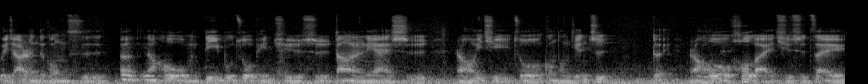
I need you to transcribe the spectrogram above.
鬼家人的公司，呃，然后我们第一部作品其实是《当然恋爱时》，然后一起做共同监制，对，然后后来其实，在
